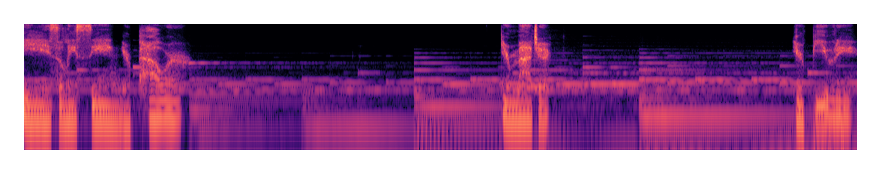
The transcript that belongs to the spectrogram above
easily seeing your power. Your magic, your beauty,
